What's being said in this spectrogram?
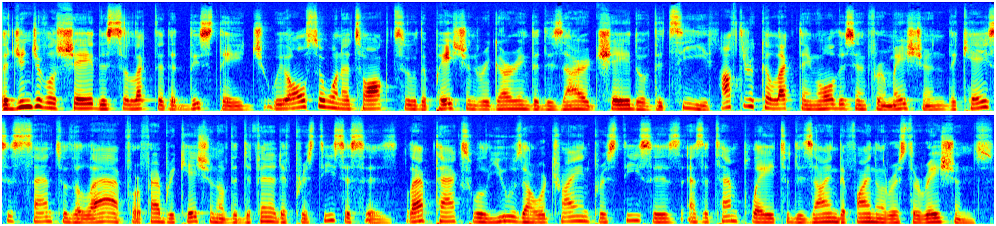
The gingival shade is selected at this stage. We also want to talk to the patient regarding the desired shade of the teeth. After collecting all this information, the case is sent to the lab for fabrication of the definitive prostheses. Lab techs will use our try-in prosthesis as a template to design the final restorations.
